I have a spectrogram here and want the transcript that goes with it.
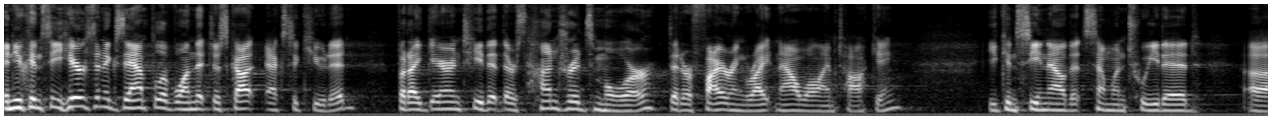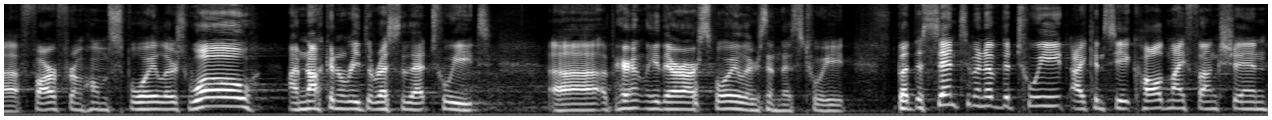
And you can see here's an example of one that just got executed, but I guarantee that there's hundreds more that are firing right now while I'm talking. You can see now that someone tweeted, uh, far from home spoilers. Whoa, I'm not going to read the rest of that tweet. Uh, apparently, there are spoilers in this tweet. But the sentiment of the tweet, I can see it called my function,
